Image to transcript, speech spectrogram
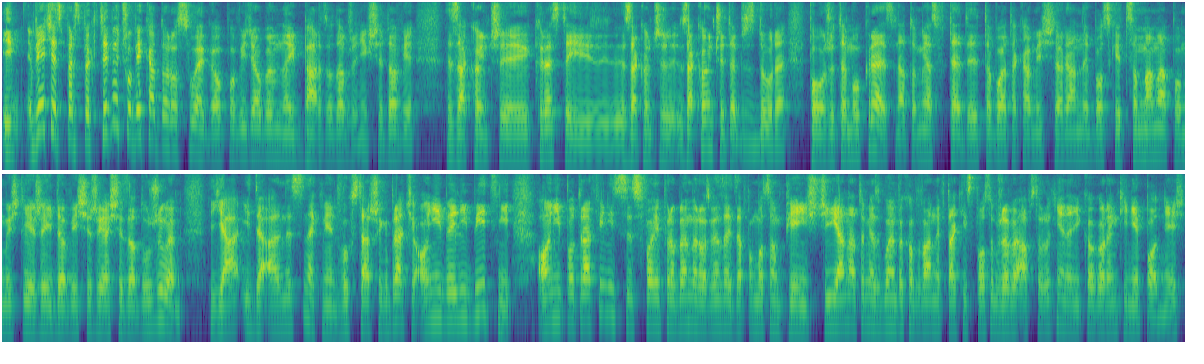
I wiecie, z perspektywy człowieka dorosłego powiedziałbym, no i bardzo dobrze, niech się dowie. Zakończy kres tej, zakończy, zakończy tę bzdurę, położy temu kres. Natomiast wtedy to była taka myśl, rany boskie, co mama pomyśli, jeżeli dowie się, że ja się zadłużyłem. Ja, idealny synek, miałem dwóch starszych braci. Oni byli bitni. Oni potrafili swoje problemy rozwiązać za pomocą pięści. Ja natomiast byłem wychowywany w taki sposób, żeby absolutnie na nikogo ręki nie podnieść.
